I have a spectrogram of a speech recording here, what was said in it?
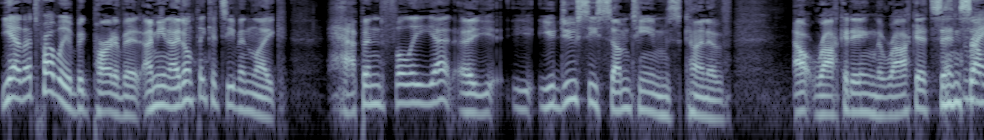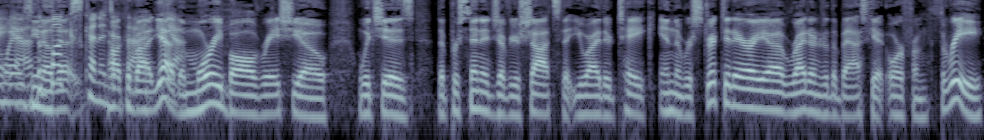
Yeah, that's probably a big part of it. I mean, I don't think it's even like happened fully yet. Uh, you, you do see some teams kind of out rocketing the Rockets in some Right, ways. yeah. You The know, Bucks the- kinda talk about yeah, yeah. the Morey ball ratio, which is the percentage of your shots that you either take in the restricted area, right under the basket, or from three.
